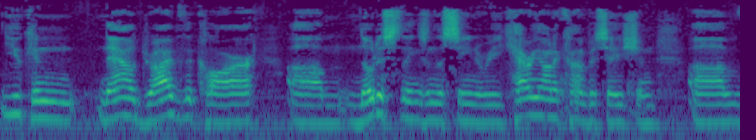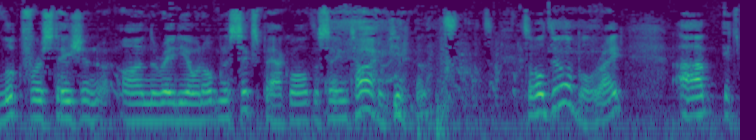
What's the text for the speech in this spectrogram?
you can now drive the car, um, notice things in the scenery, carry on a conversation, uh, look for a station on the radio, and open a six pack all at the same time. You know, it's, all doable, right? Uh, it's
